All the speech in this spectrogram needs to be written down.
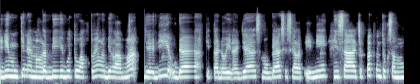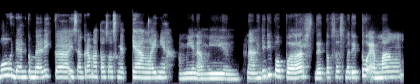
Jadi mungkin emang lebih butuh waktu yang lama. Jadi ya udah kita doain aja semoga si seleb ini bisa cepat untuk sembuh dan kembali ke Instagram atau sosmed yang lainnya. Amin, amin. Nah, jadi poppers, detox sosmed itu emang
